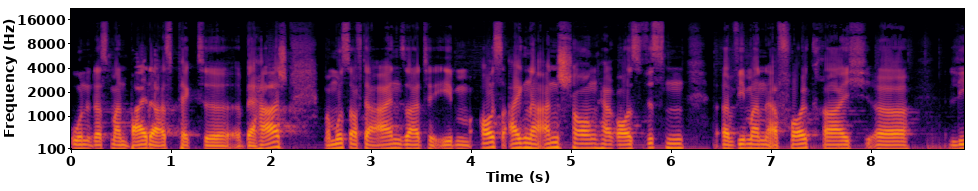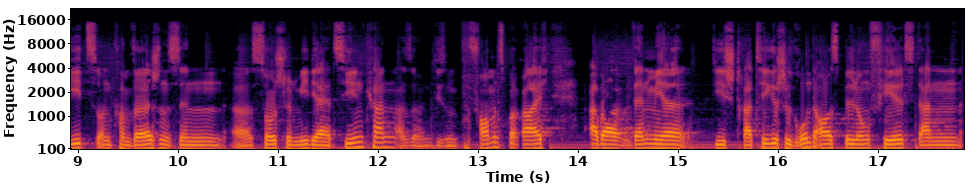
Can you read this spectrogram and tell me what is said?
ohne dass man beide Aspekte äh, beherrscht. Man muss auf der einen Seite eben aus eigener Anschauung heraus wissen, äh, wie man erfolgreich äh, Leads und Conversions in äh, Social Media erzielen kann, also in diesem Performance-Bereich. Aber wenn mir die strategische Grundausbildung fehlt, dann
